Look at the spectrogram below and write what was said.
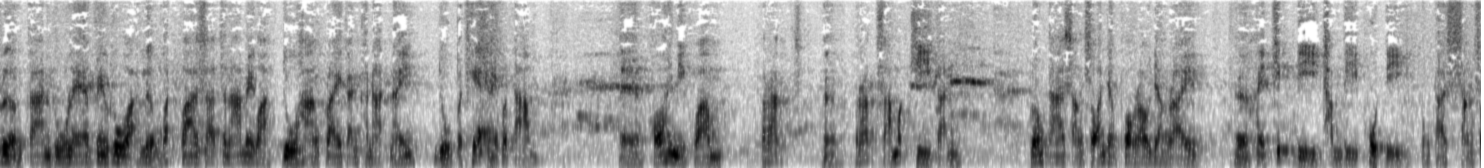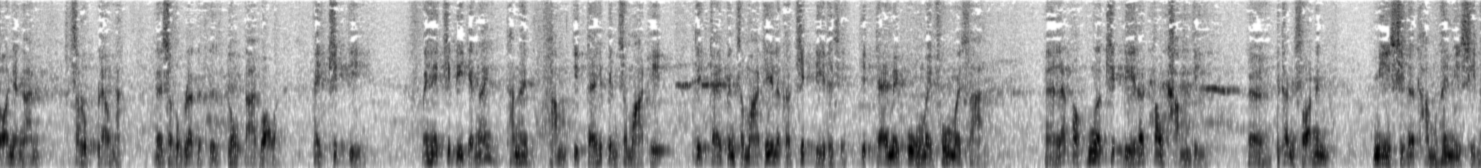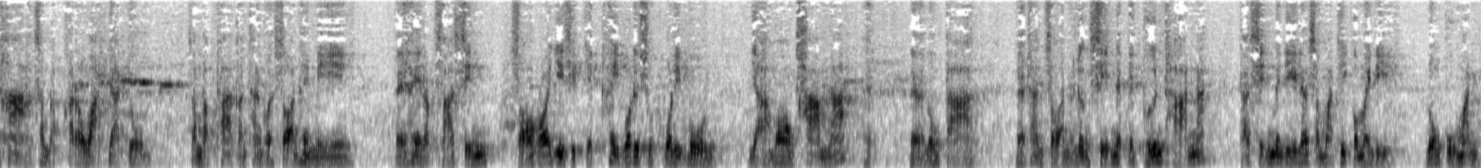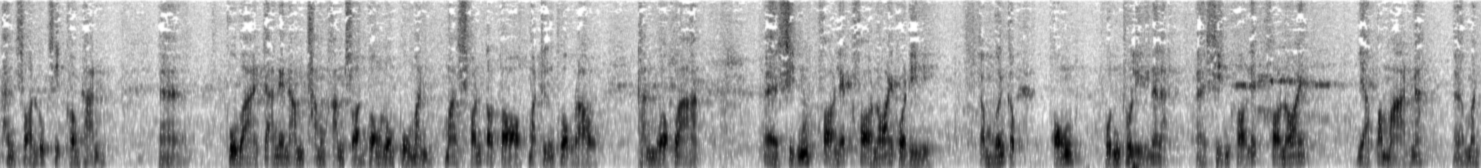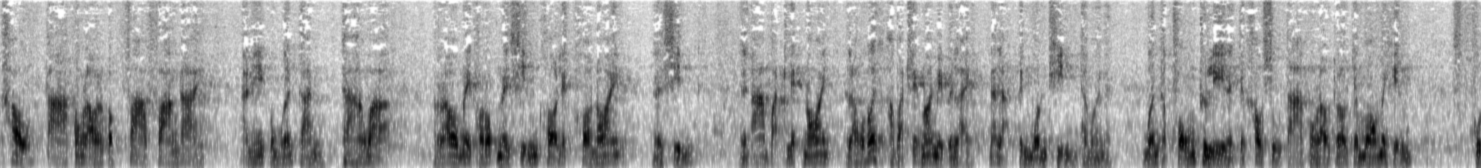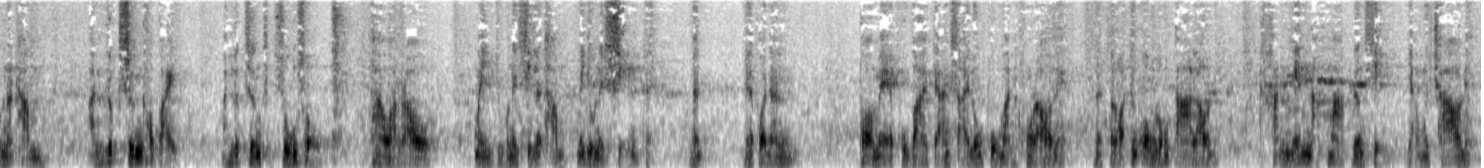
เรื่องการดูแลไม่รู้ว่าเรื่องวัดวาศาสนาไม่ว่า อยู่ห่างไกลกันขนาดไหน อยู่ประเทศไหนก็ตาม ขอให้มีความรักรักสามัคคีกันหลวงตาสั่งสอนอย่างพวกเราอย่างไรให้คิดดีทำดีพูดดีหลวงตาสั่งสอนอย่างนั้นสรุปแล้วนะในสรุปแล้วก็คือหลวงตาบอกว่า ให้คิดดี ไม่ให้คิดดียังไง ท่านให้ทำจิตใจให้เป็นสมาธิจิตใจเป็นสมาธิแล้วก็คิดดีเลยสิจิตใจไม่ปรุงไม่ฟุ้งไม่ซ่านแล้วก็เมื่อคิดดีแล้วต้องทำดี เออท่านสอนให้ มีศีลธรรมให้มีศีลห้าสำหรับคารวะญาติโยมสำหรับพระกันท่านก็สอนให้มีให้รักษาศีลสองร้อยยี่สิบเจ็ดให้บริสุทธิ์บริบูรณ์ อย่ามองข้ามนะหลวงตาท่านสอนเรื่องศีลเนี่ยเป็นพื้นฐานนะ ถ้าศีลไม่ดีแล้วสมาธิก็ไม่ดี หลวงปู่มั่น ท่านสอนลูกศิษย์ของท่านครูบาอาจารย์แนะนำทำคำสอนของหลวงปู่มั่น มาสอนต่อๆมาถึงพวกเรา ท่านบอกว่า ศีลข้อเล็กข้อน้อยก็ดี ก็เหมือนกับผงฝุ่นทุลีนั่นแหละศีลข้อเล็กข้อน้อย อย่าประมาทนะมันเข้าตาของเราแล้วก็ฝ้าฟางได้ อันนี้ก็เหมือนกัน ถ้าหากว่าเราไม่เคารพในศีลข้อเล็กข้อน้อยศีลอาบัตเล็กน้อย เราเฮ้ยอาบัตเล็กน้อยไม่เป็นไรนั่นแหละเป็นมนทินทำไงนะเหมือนกับผงทุลีนะจะเข้าสู่ตาของเราเราจะมองไม่เห็นคุณธรรม อันลึกซึ้งเข้าไป อันลึกซึ้งสูงส่ง ถ้าว่าเราไม่อยู่ในศีลธรรม ไม่อยู่ในศีลนั้นเพราะนั้นพ่อแม่ครูบาอาจารย์สายหลวงปู่มั่นของเราเนี่ยตลอดถึงองค์หลวงตาเราเนี่ยท่านเน้นหนักมากเรื่องศีลอย่างเมื่อเช้าเนี่ย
